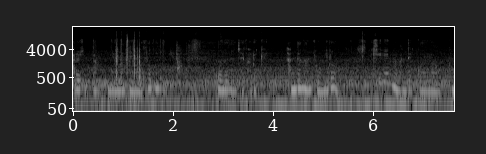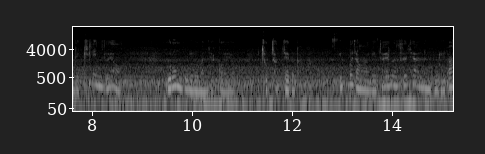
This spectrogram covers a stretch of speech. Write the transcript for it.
가려졌다. 안녕하세요. 소금입니다. 오늘은 제가 이렇게 단단한 종이로 키링을 만들 거예요. 근데 키링도요. 이런 고리로 만들 거예요. 접착제로다가. 이쁘장하게 짧은 쓰지 않는 고리랑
